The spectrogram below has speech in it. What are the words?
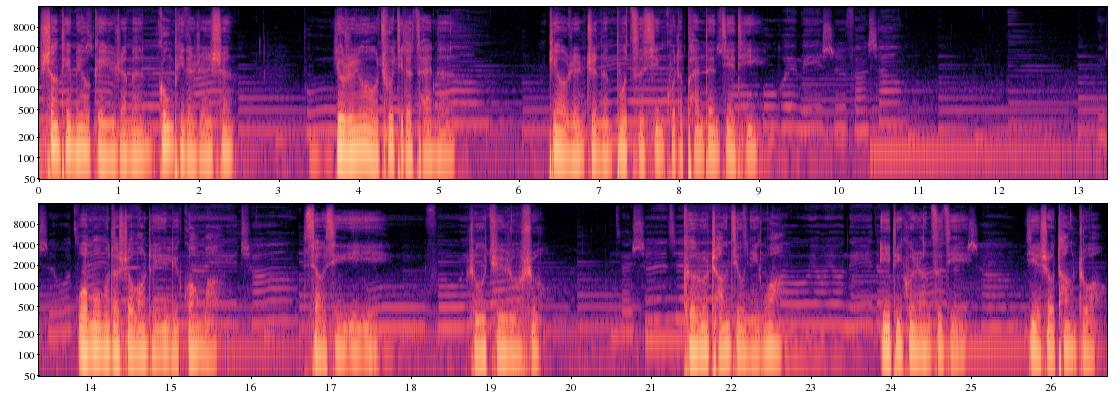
上天没有给予人们公平的人生，有人拥有出奇的才能，便有人只能不辞辛苦的攀登阶梯。我默默的守望着一缕光芒，小心翼翼，如拘如束。可若长久凝望，一定会让自己夜受烫灼。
